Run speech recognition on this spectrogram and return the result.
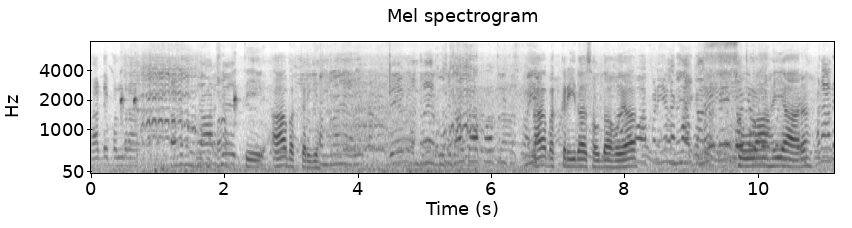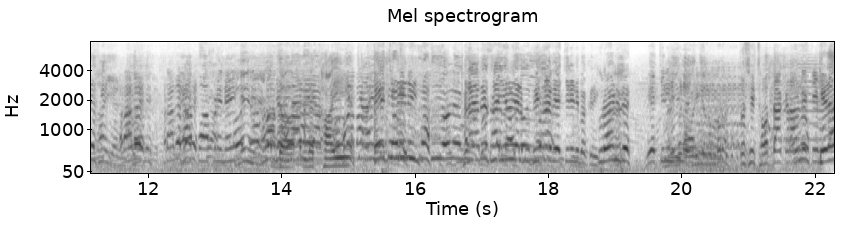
15 ਤੇ ਆ ਬੱਕਰੀ ਆ। ਆ ਬੱਕਰੀ ਦਾ ਸੌਦਾ ਹੋਇਆ। 16000 ਫੜਾ ਦੇ ਸਾਈ ਯਾਰ ਫੜਾ ਦੇ ਫੜਾ ਦੇ। ਆਪੋ ਆਪਣੇ ਨਹੀਂ ਦਾ ਲਿਖਾਈ ਵੇਚਣੀ ਨਹੀਂ। ਫੜਾ ਦੇ ਸਾਈ ਯਾਰ ਫੀਟਾ ਵੇਚਣੀ ਨਹੀਂ ਬੱਕਰੀ। ਤੂੰ ਰਹਿ ਨਹੀਂ ਦੇ। ਵੇਚਣੀ ਨਹੀਂ ਤੁਸੀਂ ਸੌਦਾ ਕਰਾਓਗੇ ਕਿ ਕਿਹੜਾ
